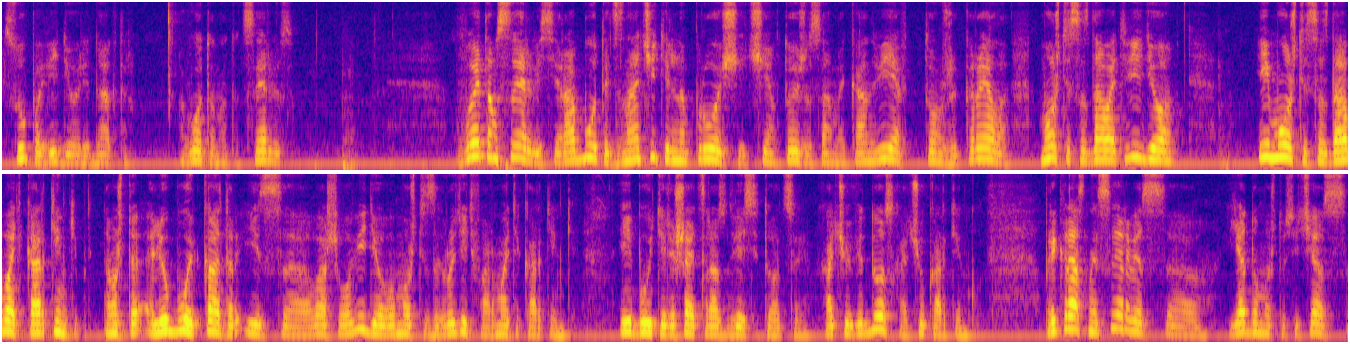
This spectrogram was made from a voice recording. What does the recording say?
Супа видеоредактор. Вот он этот сервис. В этом сервисе работать значительно проще, чем в той же самой Canva, в том же Crello. Можете создавать видео, и можете создавать картинки, потому что любой кадр из э, вашего видео вы можете загрузить в формате картинки. И будете решать сразу две ситуации. Хочу видос, хочу картинку. Прекрасный сервис. Э, я думаю, что сейчас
